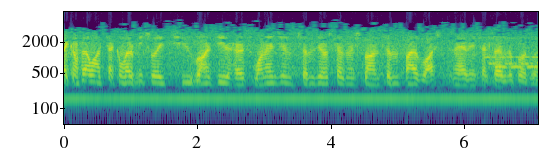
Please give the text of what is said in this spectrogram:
Firecom Valmont, second alert, mutual aid to Lawrence Cedarhurst, one engine, 707 respond, 75 Washington Avenue, Central Avenue, Broadway.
